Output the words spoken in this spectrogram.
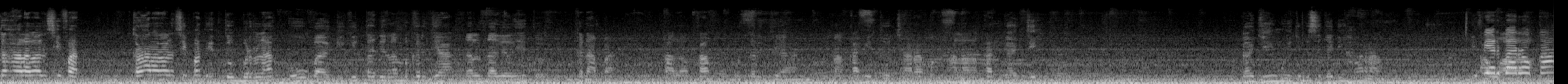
Kehalalan sifat. Kehalalan sifat itu berlaku bagi kita dalam bekerja. Dalam dalilnya itu. Kenapa? Kalau kamu bekerja maka itu cara menghalalkan gajimu gajimu itu bisa jadi haram di biar awal. barokah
